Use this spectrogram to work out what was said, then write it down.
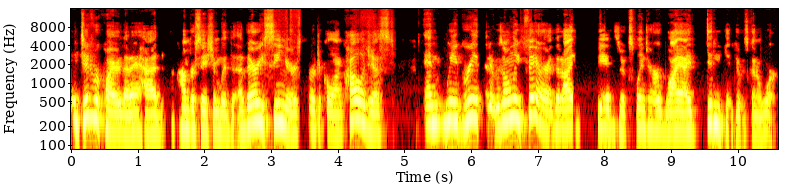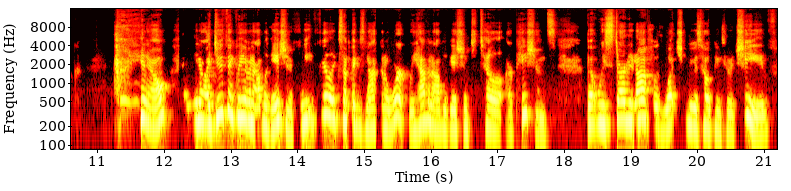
it did require that I had a conversation with a very senior surgical oncologist. And we agreed that it was only fair that I be able to explain to her why I didn't think it was going to work. you know, you know, I do think we have an obligation. If we feel like something's not going to work, we have an obligation to tell our patients. But we started off with what she was hoping to achieve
